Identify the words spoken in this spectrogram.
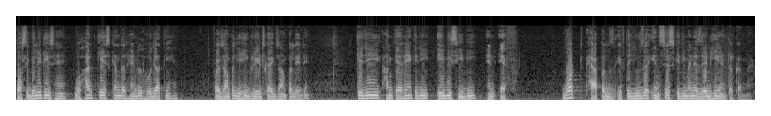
پاسبلٹیز ہیں وہ ہر کیس کے اندر ہینڈل ہو جاتی ہیں؟ فار ایگزامپل یہی گریڈس کا ایگزامپل لے لیں کہ جی ہم کہہ رہے ہیں کہ جی A B C D and F what happens if the user answers کہ جی میں نے زیڈ ہی انٹر کرنا ہے؟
